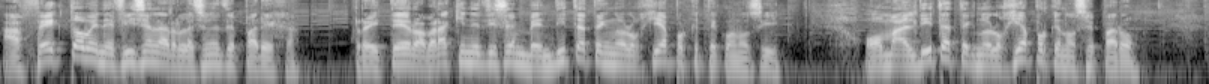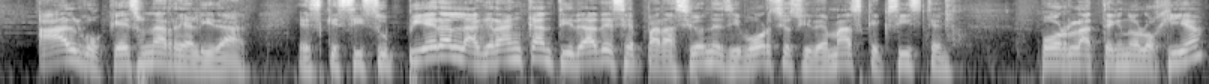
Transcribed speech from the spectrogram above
¿Afecta o beneficia en las relaciones de pareja? Reitero, habrá quienes dicen bendita tecnología porque te conocí. O maldita tecnología porque nos separó. Algo que es una realidad es que si supieras la gran cantidad de separaciones, divorcios y demás que existen por la tecnología,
